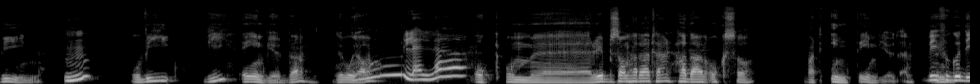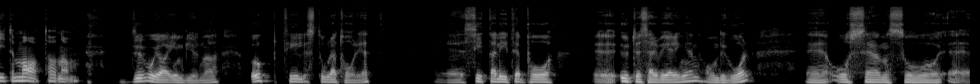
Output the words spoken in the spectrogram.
byn. Mm. Och vi, vi är inbjudna, du och jag. Oh, lala. Och om eh, Ribson hade varit här hade han också varit inte inbjuden. Vi får gå dit och mata honom. Du och jag är inbjudna upp till Stora torget, eh, sitta lite på eh, uteserveringen om det går. Eh, och sen så eh,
